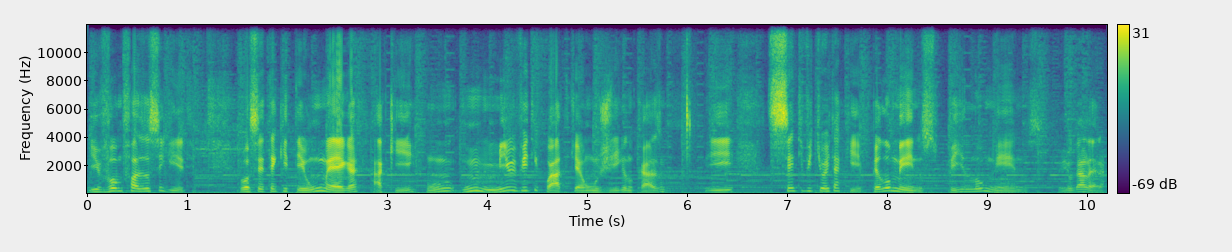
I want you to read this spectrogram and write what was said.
E vamos fazer o seguinte: você tem que ter 1 mega aqui, um, um 1024, que é 1 giga no caso, e 128 aqui, pelo menos, pelo menos, viu galera?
